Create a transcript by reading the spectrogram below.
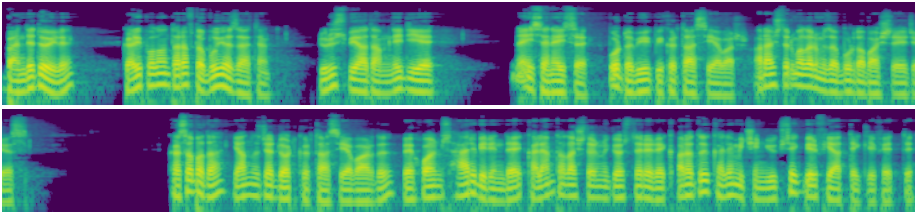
Bende de öyle. Garip olan taraf da bu ya zaten. Dürüst bir adam ne diye... Neyse neyse, burada büyük bir kırtasiye var. Araştırmalarımıza burada başlayacağız.'' Kasabada yalnızca dört kırtasiye vardı ve Holmes her birinde kalem talaşlarını göstererek aradığı kalem için yüksek bir fiyat teklif etti.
